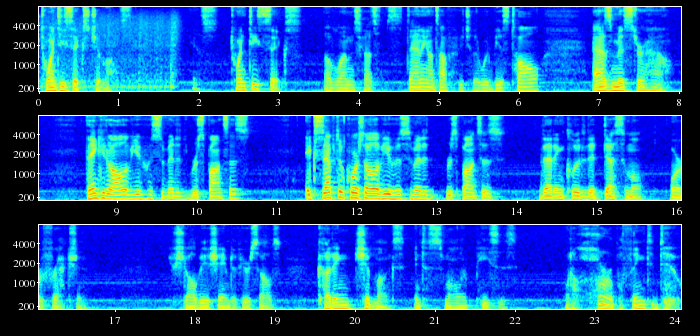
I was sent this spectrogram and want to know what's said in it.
26 chipmunks. Yes, 26 of Lem's cousins standing on top of each other would be as tall as Mr. Howe. Thank you to all of you who submitted responses, except, of course, all of you who submitted responses that included a decimal or a fraction. You should all be ashamed of yourselves, cutting chipmunks into smaller pieces. What a horrible thing to do.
